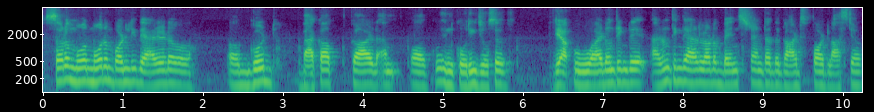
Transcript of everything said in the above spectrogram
sort of more more importantly, they added a, a good backup guard um, uh, in Corey Joseph, yeah, who I don't think they I don't think they had a lot of bench strength at the guard spot last year.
